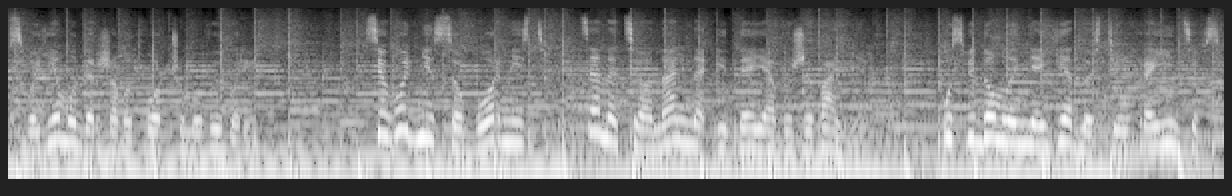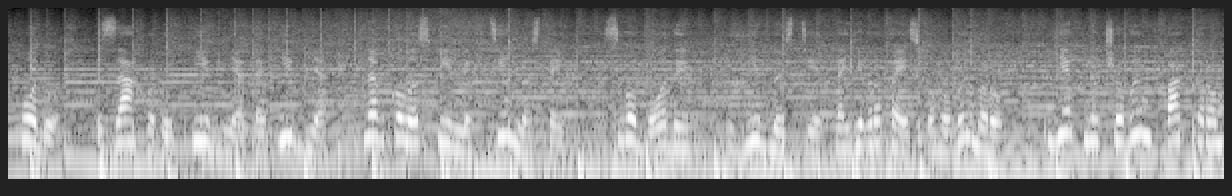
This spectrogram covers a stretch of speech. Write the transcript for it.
у своєму державотворчому виборі. Сьогодні соборність це національна ідея виживання. Усвідомлення єдності українців Сходу, Заходу, Півдня та Півдня навколо спільних цінностей, свободи, гідності та європейського вибору є ключовим фактором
